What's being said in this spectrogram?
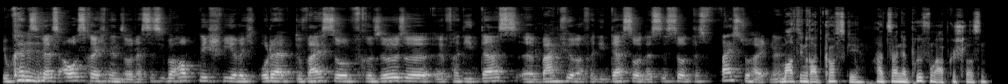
Du kannst Mhm. dir das ausrechnen, so, das ist überhaupt nicht schwierig. Oder du weißt so, Friseuse äh, verdient das, äh, Bahnführer verdient das, so, das ist so, das weißt du halt, ne? Martin Radkowski hat seine Prüfung abgeschlossen.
